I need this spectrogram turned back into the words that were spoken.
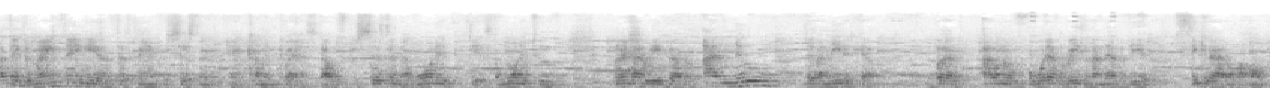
I think the main thing is just being persistent and coming class. I was persistent, I wanted this, I wanted to learn how to read better. I knew that I needed help, but I don't know, for whatever reason, I never did seek it out on my own.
